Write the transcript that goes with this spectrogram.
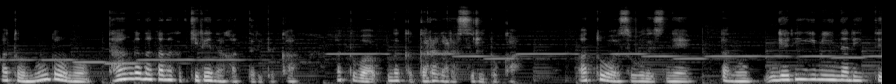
あと喉の痰がなかなか切れなかったりとか、あとはなんかガラガラするとか、あとはそうですね、あの、下痢気味になりて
